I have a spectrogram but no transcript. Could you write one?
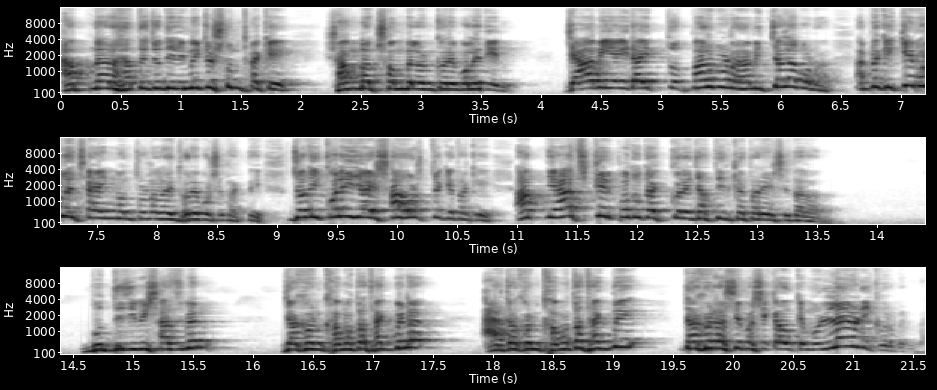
আপনার হাতে যদি লিমিটেশন থাকে, সংবাদ সম্মেলন করে বলে দিন যে আমি এই দায়িত্ব পারব না, আমি চালাবো না। আপনাকে কে বলেছে আইন মন্ত্রণালয়ে ধরে বসে থাকতে? যদি কলেজায় সাহস থেকে থাকে, আপনি আজকের পদত্যাগ করে জাতির কাতারে এসে দাঁড়ান। বুদ্ধিজীবী সাজবেন, যখন ক্ষমতা থাকবে না, আর যখন ক্ষমতা থাকবে, তখন আশেপাশে কাউকে মূল্যায়নই করবেন না।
